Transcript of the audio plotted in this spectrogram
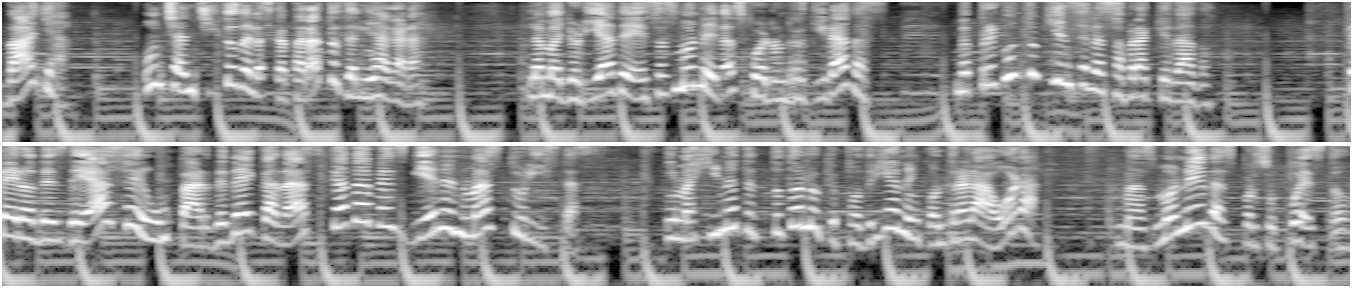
Vaya, un chanchito de las cataratas del Niágara. La mayoría de esas monedas fueron retiradas. Me pregunto quién se las habrá quedado. Pero desde hace un par de décadas cada vez vienen más turistas. Imagínate todo lo que podrían encontrar ahora. Más monedas, por supuesto,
